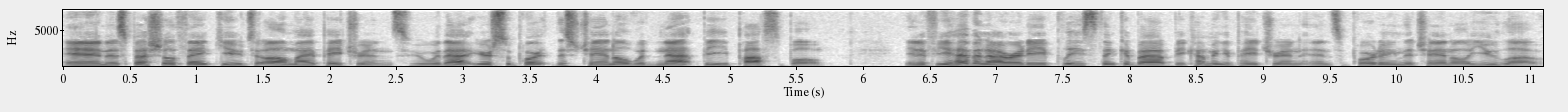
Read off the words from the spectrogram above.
And a special thank you to all my patrons, who without your support this channel would not be possible. And if you haven't already, please think about becoming a patron and supporting the channel you love.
